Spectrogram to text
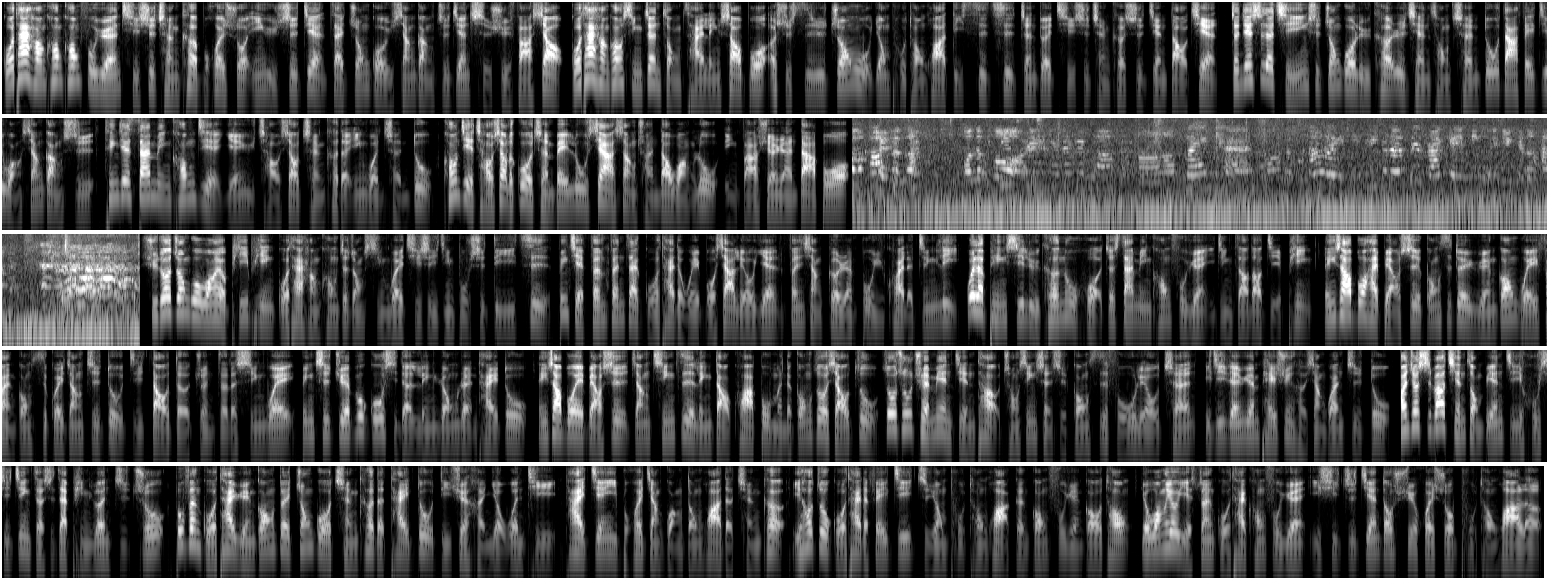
国泰航空空服员歧视乘客不会说英语事件，在中国与香港之间持续发酵。国泰航空行政总裁林绍波二十四日中午用普通话第四次针对歧视乘客事件道歉。整件事的起因是中国旅客日前从成都搭飞机往香港时，听见三名空姐言语嘲笑乘客的英文程度，空姐嘲笑的过程被录下上传到网络，引发轩然大波。许多中国网友批评国泰航空这种行为其实已经不是第一次，并且纷纷在国泰的微博下留言，分享个人不愉快的经历。为了平息旅客怒火，这三名空服员已经遭到解聘。林绍波还表示，公司对员工违反公司规章制度及道德准则的行为，秉持绝不姑息的零容忍态度。林绍波也表示，将亲自领导跨部门的工作小组，做出全面检讨，重新审视公司服务流程以及人员培训和相关制度。环球时报前总编辑胡锡进则。是在评论指出，部分国泰员工对中国乘客的态度的确很有问题。他还建议不会讲广东话的乘客，以后坐国泰的飞机只用普通话跟空服员沟通。有网友也酸国泰空服员一夕之间都学会说普通话了。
